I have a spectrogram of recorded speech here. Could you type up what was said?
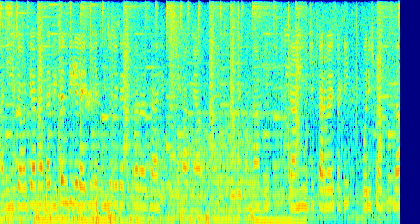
आणि याच्यावरती आम्ही आता रिटर्न दिलेलं आहे की हे तुमचं जे काही तक्रार अर्ज आहे तुमच्या मागण्या किंवा तुमचं काही जे म्हणणं आहे ते आम्ही उचित कारवाईसाठी वरिष्ठ ऑफिसला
